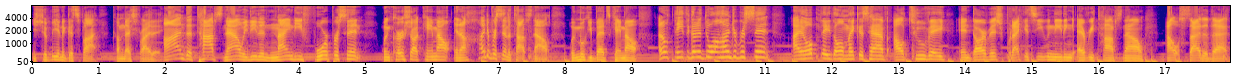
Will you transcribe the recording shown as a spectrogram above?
You should be in a good spot come next Friday. On the Topps now, we needed 94% when Kershaw came out and 100% of Topps now when Mookie Betts came out. I don't think they're going to do 100%. I hope they don't make us have Altuve and Darvish, but I could see you needing every Topps now outside of that.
